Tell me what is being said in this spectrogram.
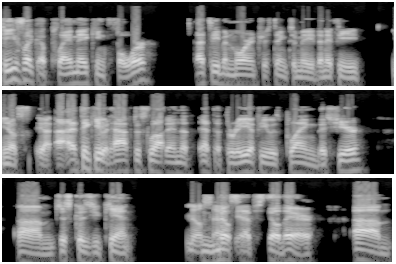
he's like a playmaking four, that's even more interesting to me than if he, you know, I think he would have to slot in the, at the three if he was playing this year, um, just because you can't. Millsap, Millsap's still there. Um,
